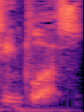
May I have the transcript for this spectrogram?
18 plus.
